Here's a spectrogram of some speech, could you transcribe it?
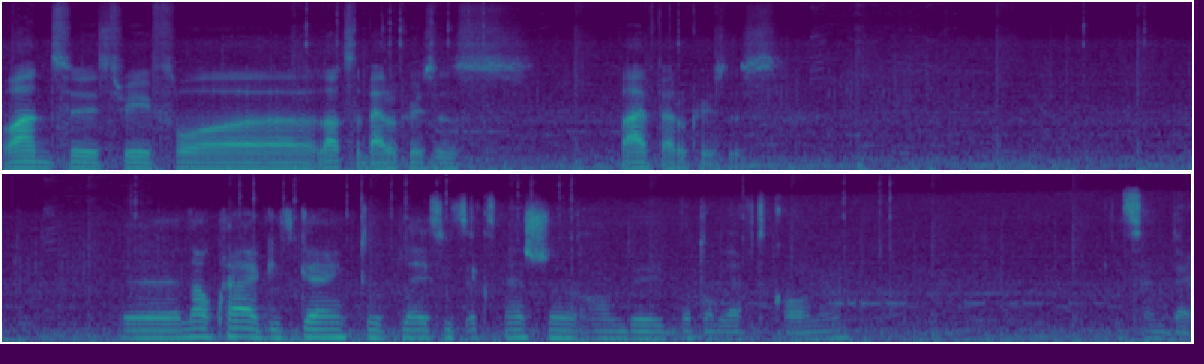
One, two, three, four. Lots of battle cruisers. Five battle cruisers. Uh, now Cryoc is going to place its expansion on the bottom left corner. Send their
